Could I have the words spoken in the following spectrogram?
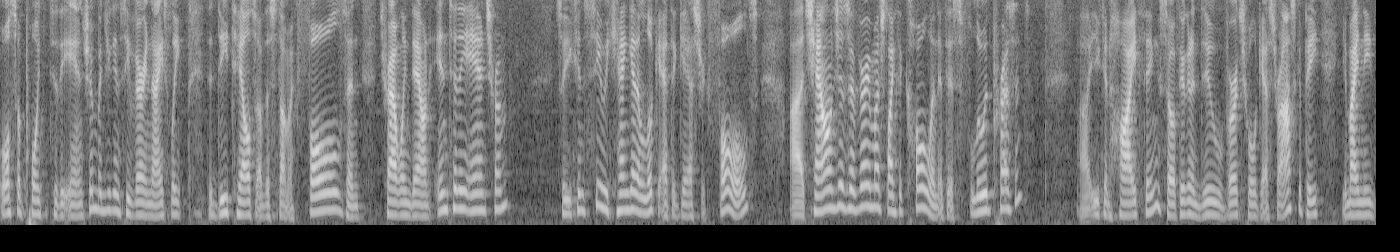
also pointing to the antrum, but you can see very nicely the details of the stomach folds and traveling down into the antrum. So you can see we can get a look at the gastric folds. Uh, challenges are very much like the colon. If there's fluid present, uh, you can hide things. So if you're going to do virtual gastroscopy, you might need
